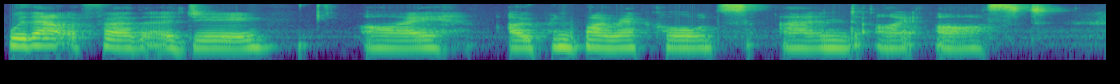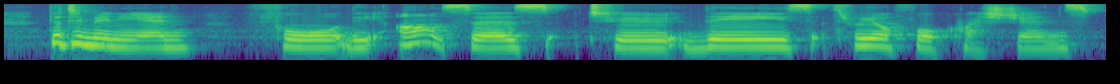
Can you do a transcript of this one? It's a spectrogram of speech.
without further ado, I opened my records and I asked the Dominion for the answers to these three or four questions.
